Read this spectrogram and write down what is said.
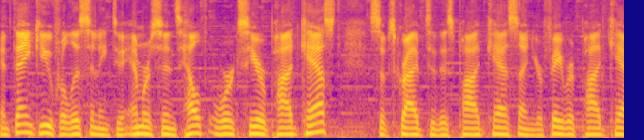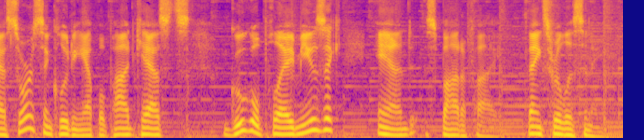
And thank you for listening to Emerson's Health Works Here podcast. Subscribe to this podcast on your favorite podcast source, including Apple Podcasts, Google Play Music, and Spotify. Thanks for listening.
